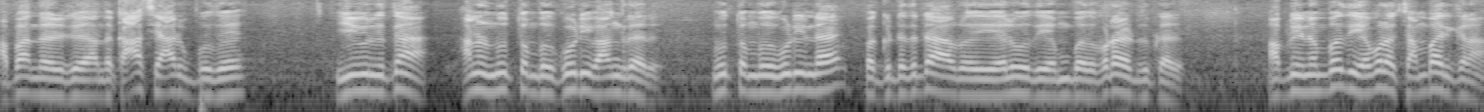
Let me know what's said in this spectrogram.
அப்போ அந்த அந்த காசு யாருக்கு போகுது? இவருக்கு தான் ஆனால் நூற்றம்பது கோடி வாங்குறாரு. நூற்றம்பது கோடின்னா இப்போ கிட்டத்தட்ட அவர் எழுபது எண்பது படம் எடுத்திருக்காரு. அப்படின்னும்போது எவ்வளோ சம்பாதிக்கலாம்?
